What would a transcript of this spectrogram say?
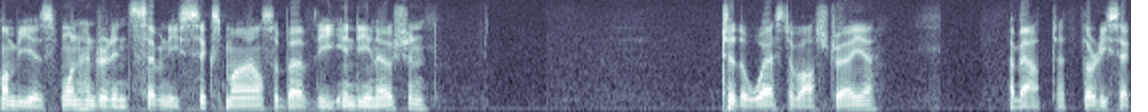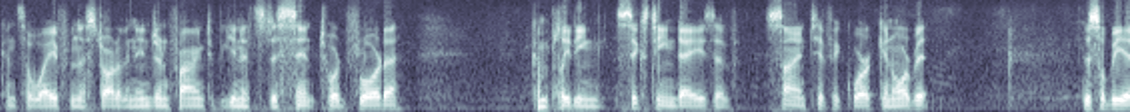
Columbia is 176 miles above the Indian Ocean to the west of Australia, about uh, 30 seconds away from the start of an engine firing to begin its descent toward Florida, completing 16 days of scientific work in orbit. This will be a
